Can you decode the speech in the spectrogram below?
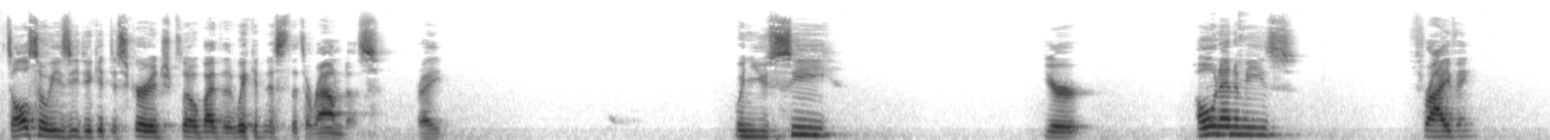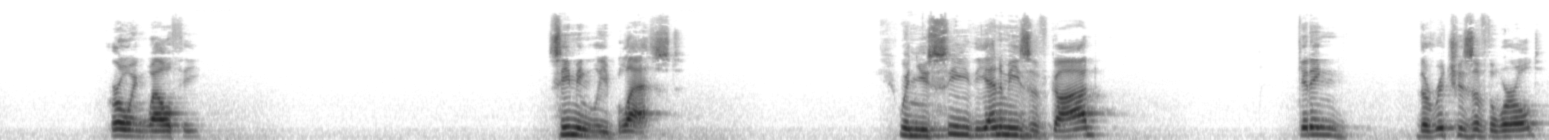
It's also easy to get discouraged, though, by the wickedness that's around us, right? When you see your own enemies thriving, growing wealthy, seemingly blessed, when you see the enemies of God getting the riches of the world,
